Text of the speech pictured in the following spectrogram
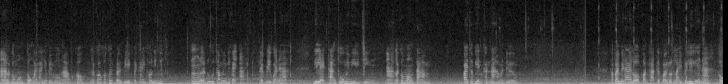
อ่าแล้วก็มองตรงไว้ค่ะ อย่าไปมองหาเขา แล้วก็ค่อยๆปล่อยเบรกไปใกล้เขานิดนึง อืมแล้วดูถ้าไม่มีใครอ่าแต่เบรกไว้นะคะ นี่แหละทางถูกไม่มีอยู่จริง อ่าแล้วก็มองตามป้ายทะเบียนคันหน้าเหมือนเดิม ถ้าไปไม่ได้รอก่อนค่ะแต่ปล่อยรถไหลไปเรื่อยๆนะโอ้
